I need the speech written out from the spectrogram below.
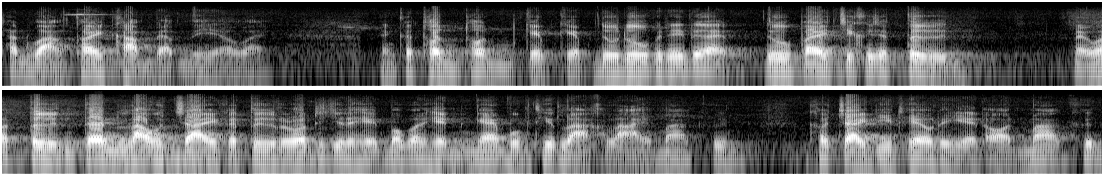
ท่านวางถ้อยคำแบบนี้เอาไว้ นั้นก็ทนทนเก็บเก็บดูดูไปเรื่อยๆ ดูไปจิตก็จะตื่นหมายว่าตื่นเต้นเล้าใจกระตือรือร้นที่จะเห็นว่ามันเห็นแง่มุมที่หลากหลายมากขึ้น เข้าใจดีเทลละเอียดอ่อนมากขึ้น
